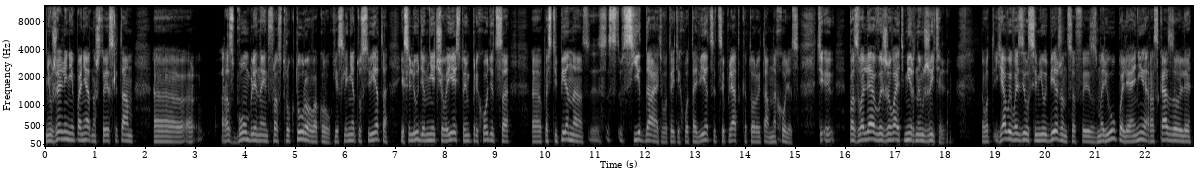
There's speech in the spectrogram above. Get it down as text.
Неужели непонятно, что если там э, разбомбленная инфраструктура вокруг, если нету света, если людям нечего есть, то им приходится постепенно съедать вот этих вот овец и цыплят, которые там находятся, э, позволяя выживать мирным жителям. Вот я вывозил семью беженцев из Мариуполя, и они рассказывали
